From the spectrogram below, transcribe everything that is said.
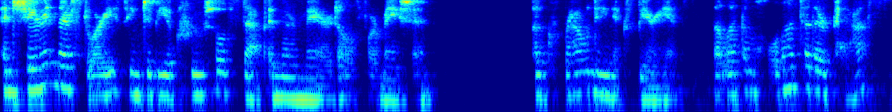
And sharing their story seemed to be a crucial step in their marital formation, a grounding experience that let them hold on to their past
